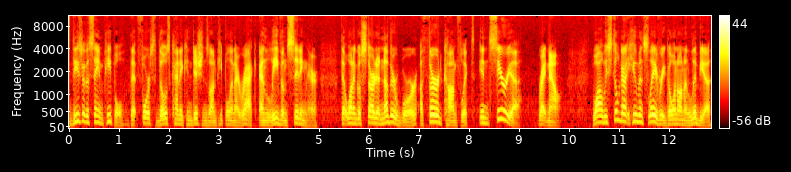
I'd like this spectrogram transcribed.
these are the same people that force those kind of conditions on people in Iraq and leave them sitting there that want to go start another war, a third conflict in Syria right now. While we still got human slavery going on in Libya,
